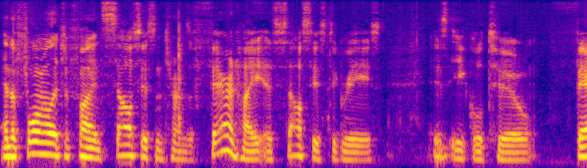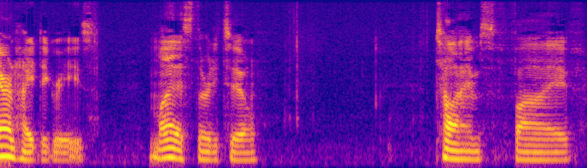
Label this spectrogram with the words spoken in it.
And the formula to find Celsius in terms of Fahrenheit is Celsius degrees is equal to Fahrenheit degrees minus 32 times 5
